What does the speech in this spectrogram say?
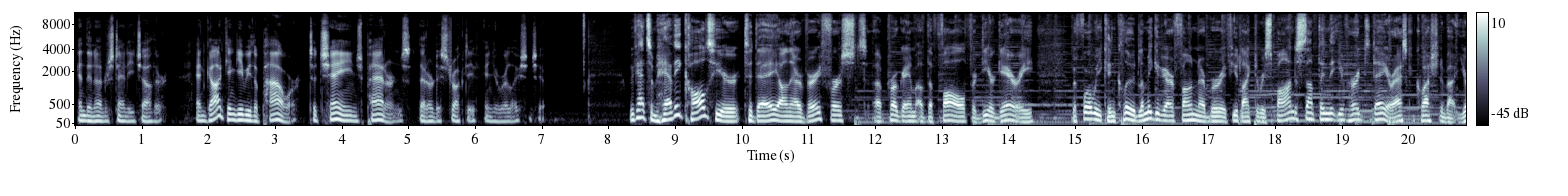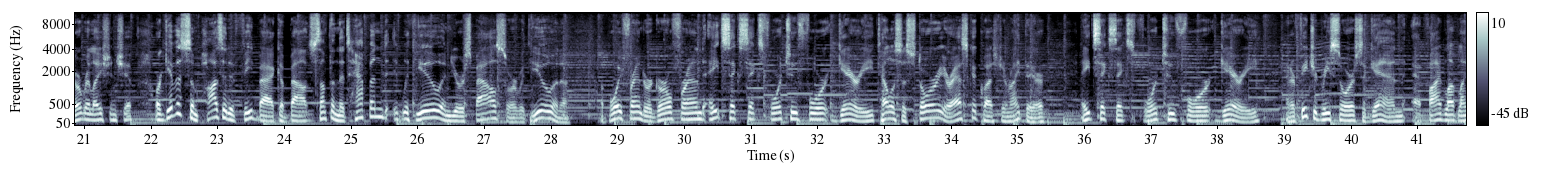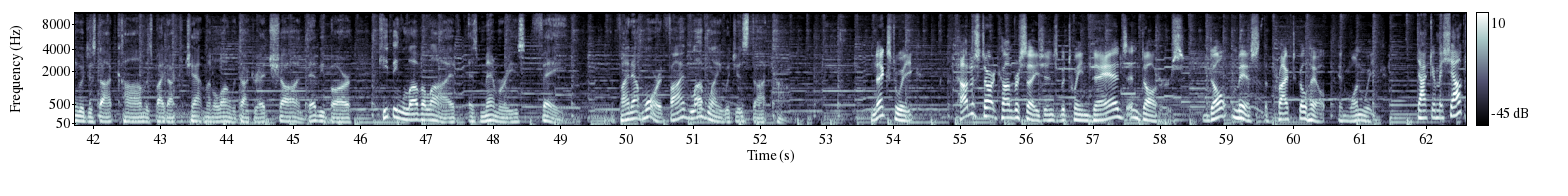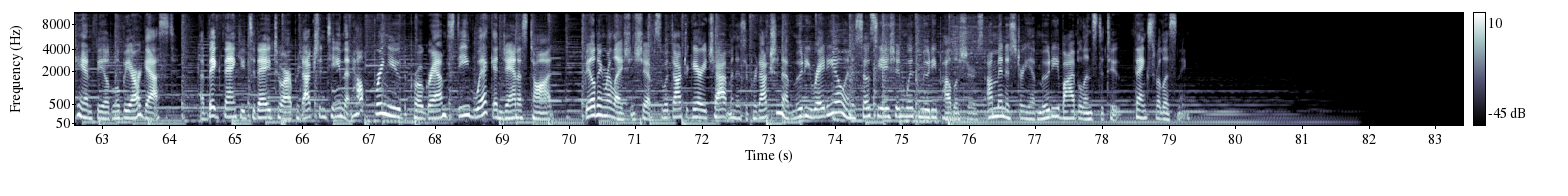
and then understand each other. And God can give you the power to change patterns that are destructive in your relationship. We've had some heavy calls here today on our very first uh, program of the fall for Dear Gary. Before we conclude, let me give you our phone number if you'd like to respond to something that you've heard today or ask a question about your relationship or give us some positive feedback about something that's happened with you and your spouse or with you and a, a boyfriend or a girlfriend. 866 424 Gary. Tell us a story or ask a question right there. 866 424 Gary. And our featured resource, again, at fivelovelanguages.com is by Dr. Chapman along with Dr. Ed Shaw and Debbie Barr, Keeping Love Alive as Memories Fade. You can find out more at fivelovelanguages.com. Next week, how to start conversations between dads and daughters. Don't miss the practical help in one week. Dr. Michelle Canfield will be our guest. A big thank you today to our production team that helped bring you the program Steve Wick and Janice Todd. Building Relationships with Dr. Gary Chapman is a production of Moody Radio in association with Moody Publishers, a ministry of Moody Bible Institute. Thanks for listening.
